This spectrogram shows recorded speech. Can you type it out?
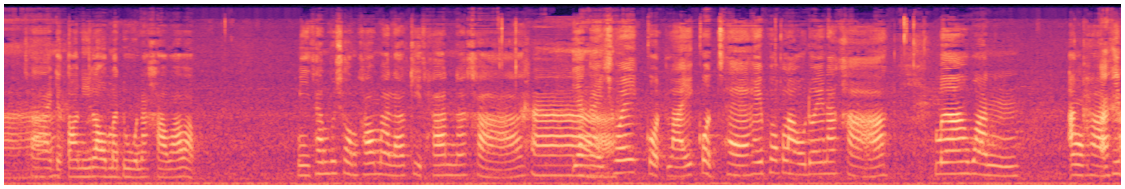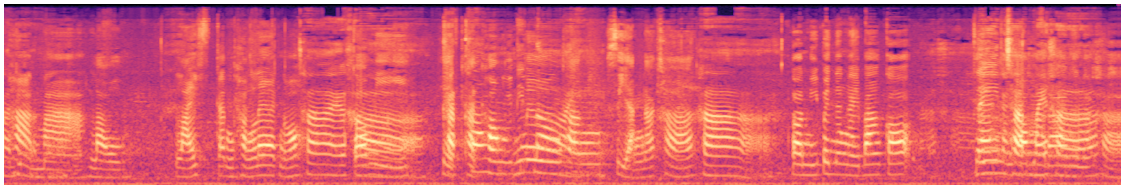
ะ ใช่ เดี๋ยวตอนนี้เรามาดูนะคะว่าแบบ มีท่านผู้ชมเข้ามาแล้วกี่ท่านนะคะค่ะยังไงช่วยกดไลค์กดแชร์ให้พวกเราด้วยนะคะ เมื่อวันอังคารที่ผ่านมาเราไลฟ์กันครั้งแรกเนาะใช่ค่ะก็มีเหตุขัดข้องนิดนึงหน่อยทางเสียงนะคะค่ะ ตอนนี้เป็นยังไงบ้างก็ได้แจ้งยินกันชัดเข้าไหมมาได้คะเลยนะคะ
